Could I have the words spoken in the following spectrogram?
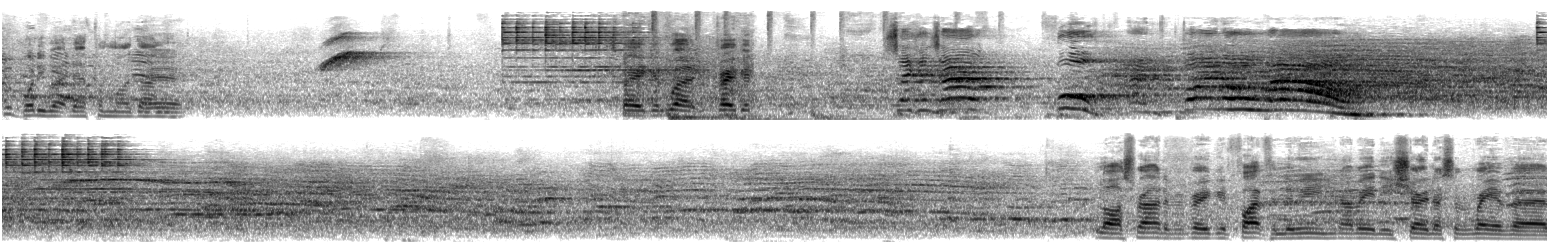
Good body work there from Muldowney. Yeah. It's very good work. Very good. Seconds out. Fourth last round of a very good fight for Louis. You know what I mean? He's shown us an array of um,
